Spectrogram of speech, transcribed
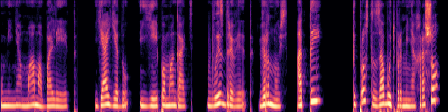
«У меня мама болеет». Я еду ей помогать. Выздоровеет, вернусь. А ты? Ты просто забудь про меня, хорошо?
